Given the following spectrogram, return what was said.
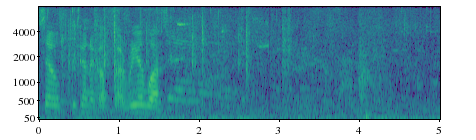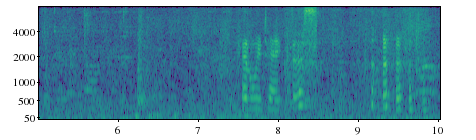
So we're gonna go for a real one. Can we take this?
